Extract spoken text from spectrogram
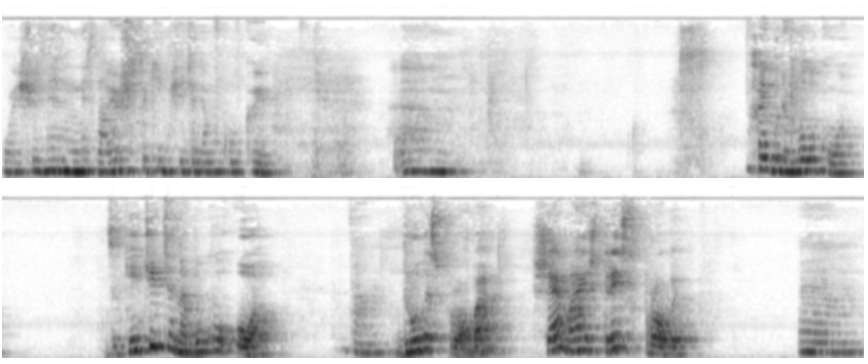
Ой, щось не, не знаю, що закінчується на К. Ем. Хай буде молоко. Закінчується на букву О. Так. Друга спроба. Ще маєш три спроби. Ем.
